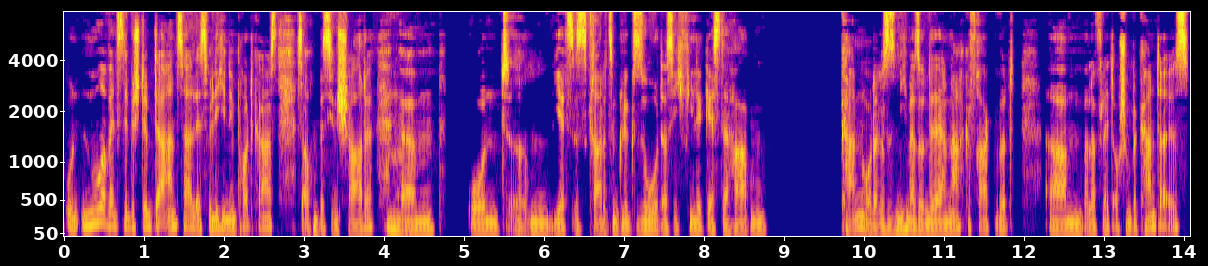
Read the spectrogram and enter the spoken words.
Und nur wenn es eine bestimmte Anzahl ist, will ich in den dem Podcast. Ist auch ein bisschen schade. Mhm. Ähm, und ähm, jetzt ist es gerade zum Glück so, dass ich viele Gäste haben kann oder dass es nicht mehr so der nachgefragt wird, ähm, weil er vielleicht auch schon bekannter ist.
